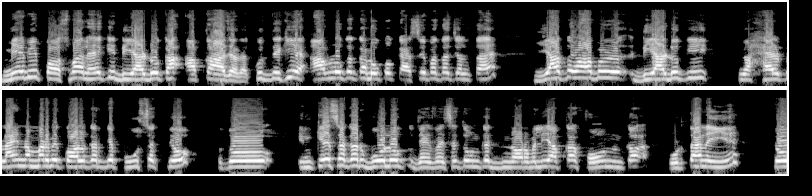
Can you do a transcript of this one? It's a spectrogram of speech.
मे भी पॉसिबल है कि डीआरडो का आपका आ जाता है। कुछ देखिए, आप लोग का लोग को कैसे पता चलता है? या तो आप डीआरडो की हेल्पलाइन नंबर पे कॉल करके पूछ सकते हो। तो इनकेस अगर वो लोग वैसे तो उनका नॉर्मली आपका फ़ोन उनका उठता नहीं है तो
